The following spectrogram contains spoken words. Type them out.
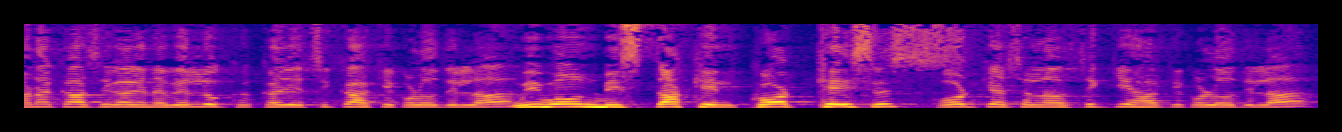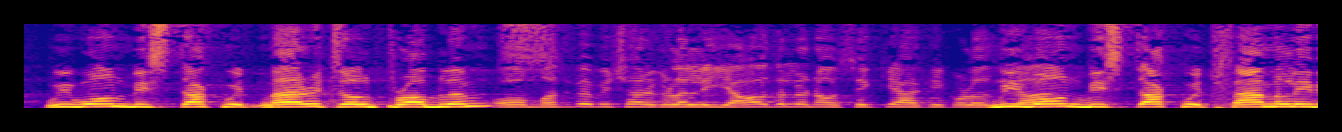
ಹಣಕಾಸಿಗಾಗಿ ನಾವೆಲ್ಲೂ ಕ- ಕ- ಸಿಕ್ಕ ಹಾಕಿಕೊಳ್ಳುವುದಿಲ್ಲ We won't be stuck in court cases. ಕೋರ್ಟ್ ಕೇಸಲ್ಲಿ ನಾವು ಸಿಕ್ಕಿ ಹಾಕಿಕೊಳ್ಳುವುದಿಲ್ಲ We won't be stuck with marital problems. ಓ ಮದುವೆ ವಿಚಾರಗಳಲ್ಲಿ ಯಾವುದಲ್ಲೂ ನಾವು ಸಿಕ್ಕಿ We ಹಾಕಿಕೊಳ್ಳುವುದಿಲ್ಲ won't be stuck with family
